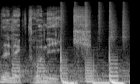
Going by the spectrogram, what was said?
Électronique.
